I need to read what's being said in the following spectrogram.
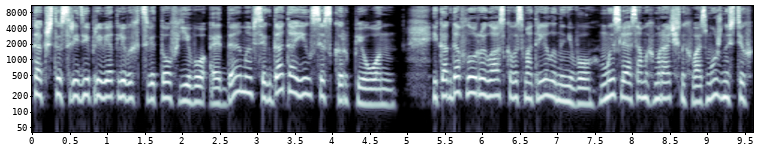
Так что среди приветливых цветов его Эдема всегда таился скорпион. И когда Флора ласково смотрела на него, мысли о самых мрачных возможностях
